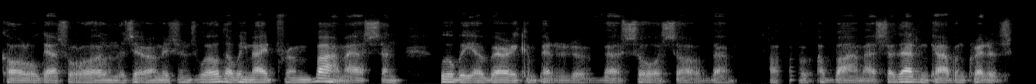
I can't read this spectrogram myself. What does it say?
coal or gas or oil in the zero emissions world. They'll be made from biomass and will be a very competitive source of of, of, biomass. So that and carbon credits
